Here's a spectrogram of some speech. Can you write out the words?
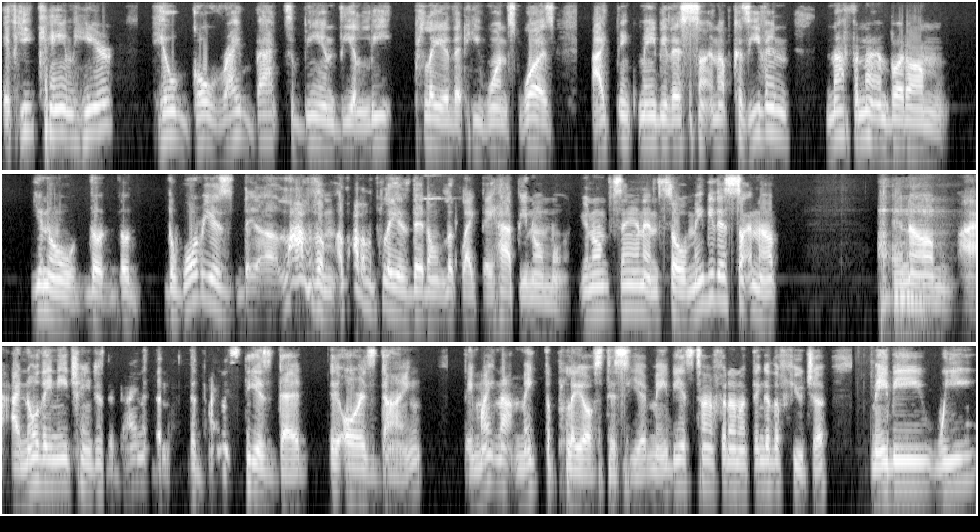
if he came here, he'll go right back to being the elite player that he once was. I think maybe there's something up because even not for nothing, but um, you know, the the the Warriors, they, a lot of them, a lot of the players, they don't look like they happy no more. You know what I'm saying? And so maybe there's something up. And um, I, I know they need changes. The, dyna- the the dynasty is dead eh, or is dying. They might not make the playoffs this year. Maybe it's time for them to think of the future. Maybe we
